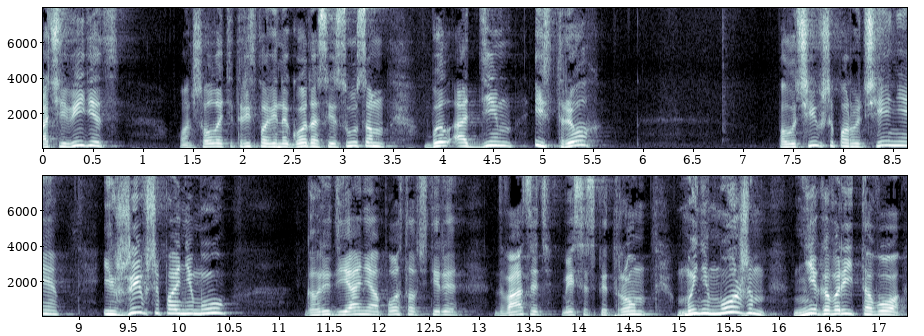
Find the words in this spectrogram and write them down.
очевидец, он шел эти три с половиной года с Иисусом, был один из трех, получивший поручение и живший по нему, говорит Деяние апостолов 4, 20 вместе с Петром, мы не можем не говорить того,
